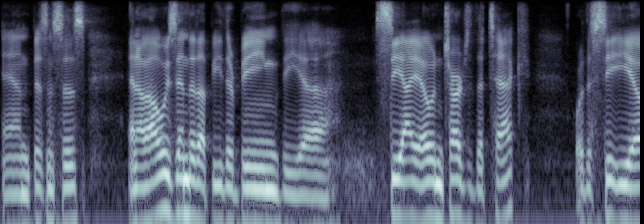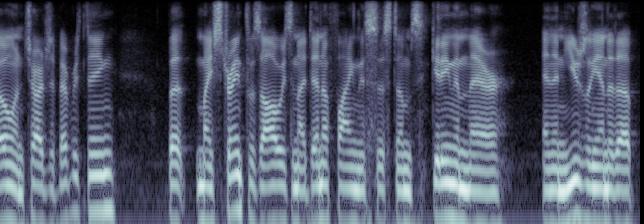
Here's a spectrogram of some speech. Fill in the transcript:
and businesses, and I've always ended up either being the uh, CIO in charge of the tech or the CEO in charge of everything. But my strength was always in identifying the systems, getting them there, and then usually ended up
